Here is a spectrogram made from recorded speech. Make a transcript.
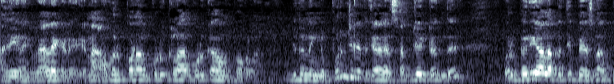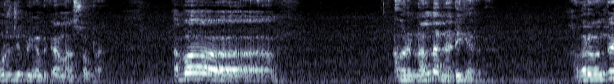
அது எனக்கு வேலை கிடையாது. ஏன்னா அவர் பணம் கொடுக்கலாம் கொடுக்காம போகலாம். இது நீங்கள் புரிஞ்சுக்கிறதுக்காக சப்ஜெக்ட் வந்து ஒரு பெரிய ஆளை பற்றி பேசினா புரிஞ்சுப்பீங்கிறதுக்காக நான் சொல்கிறேன் அப்போ அவர் நல்ல நடிகர். அவர் வந்து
